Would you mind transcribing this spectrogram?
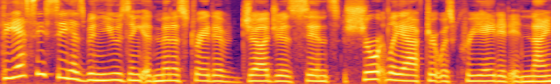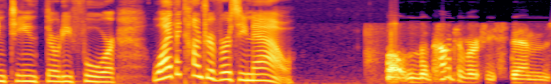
the SEC has been using administrative judges since shortly after it was created in 1934. Why the controversy now? Well, the controversy stems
